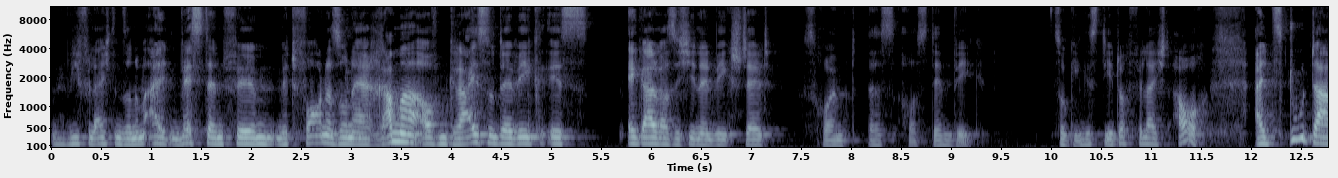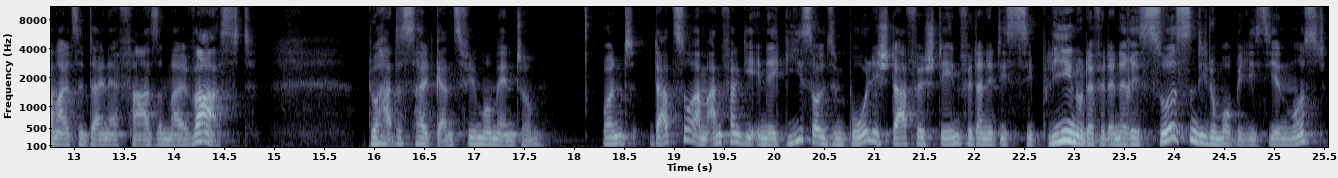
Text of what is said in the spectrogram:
wie vielleicht in so einem alten Westernfilm mit vorne so einer Ramme auf dem Gleis unterwegs ist, egal was sich in den Weg stellt, es räumt es aus dem Weg. So ging es dir doch vielleicht auch, als du damals in deiner Phase mal warst. Du hattest halt ganz viel Momentum. Und dazu am Anfang, die Energie soll symbolisch dafür stehen, für deine Disziplin oder für deine Ressourcen, die du mobilisieren musst.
